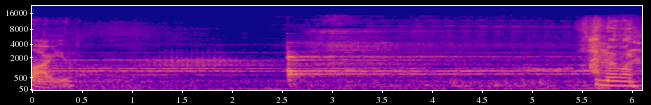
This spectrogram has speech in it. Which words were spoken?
are you? I'm no one.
